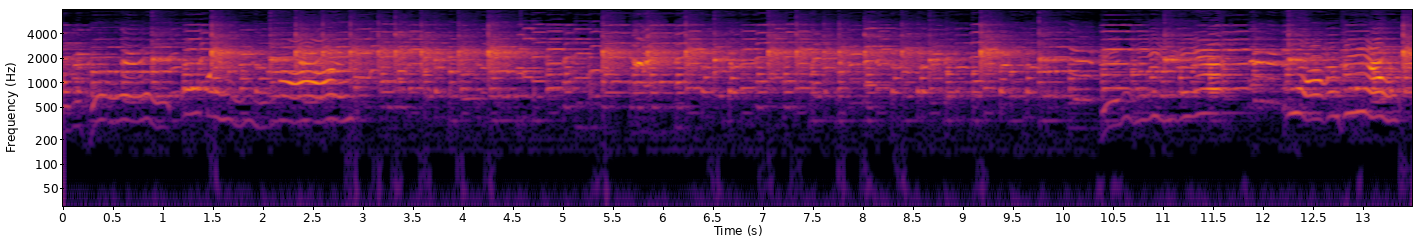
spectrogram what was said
不分开人光脚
